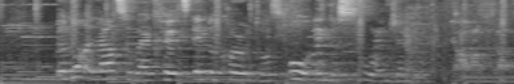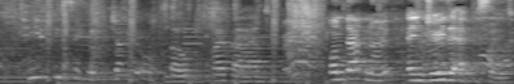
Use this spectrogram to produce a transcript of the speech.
You're not allowed to wear coats in the corridors or in the school in general. Can you please take your jacket off? oh, my bad. On that note, Enjoy the episode.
